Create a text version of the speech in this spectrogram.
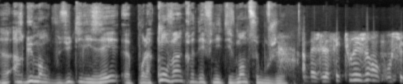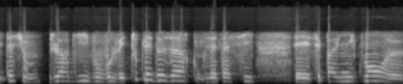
euh, arguments que vous utilisez euh, pour la convaincre définitivement de se bouger Ah ben, je le fais tous les jours en consultation. Je leur dis, vous vous levez toutes les deux heures quand vous êtes assis, et c'est pas uniquement euh,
